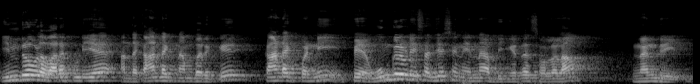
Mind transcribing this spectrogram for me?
இன்ட்ரோவில் வரக்கூடிய அந்த காண்டாக்ட் நம்பருக்கு கான்டாக்ட் பண்ணி பே- உங்களுடைய சஜஷன் என்ன அப்படிங்கிறத சொல்லலாம். நன்றி.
